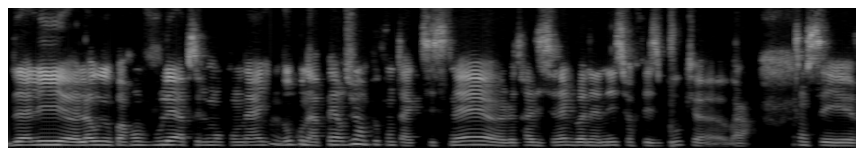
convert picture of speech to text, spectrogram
d'aller euh, là où nos parents voulaient absolument qu'on aille. Donc on a perdu un peu contact, si ce n'est euh, le traditionnel bonne année sur Facebook. Euh, voilà. On s'est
